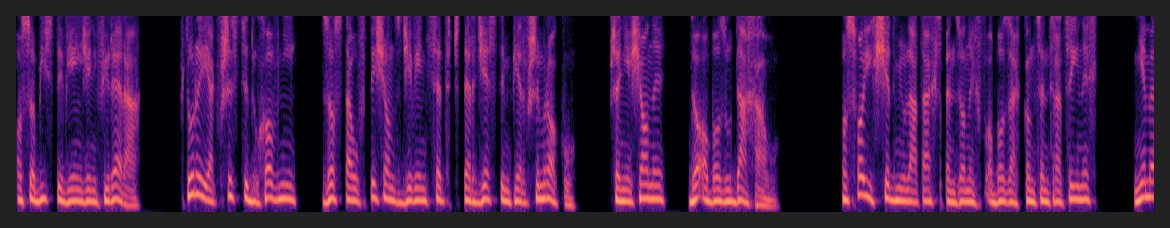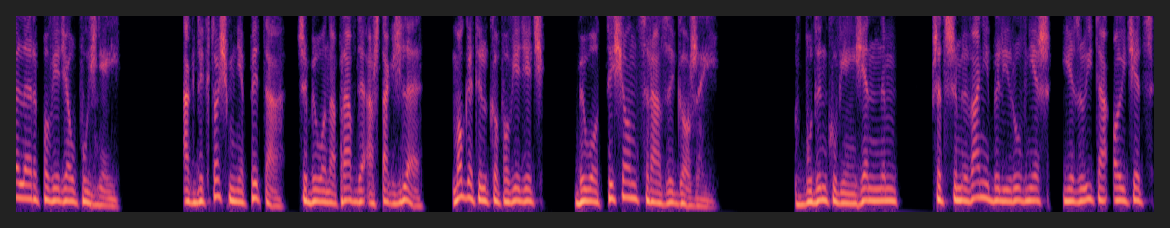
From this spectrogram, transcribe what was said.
osobisty więzień Führera, który, jak wszyscy duchowni, został w 1941 roku przeniesiony do obozu Dachau. Po swoich siedmiu latach spędzonych w obozach koncentracyjnych, Niemeller powiedział później A gdy ktoś mnie pyta, czy było naprawdę aż tak źle, mogę tylko powiedzieć, było tysiąc razy gorzej. W budynku więziennym przetrzymywani byli również jezuita ojciec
